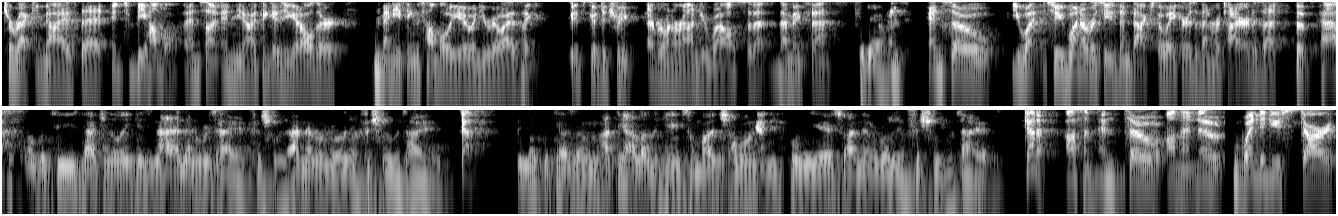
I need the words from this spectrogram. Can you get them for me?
to recognize that and to be humble. And so, and you know, I think as you get older, many things humble you, and you realize like it's good to treat everyone around you well. So that that makes sense. Yeah. And, and so you went so you went overseas, then back to the Lakers, and then retired. Is that the path? Overseas, back to the Lakers. And I, I never retired officially. I never really officially retired. Got it. Was because um, I think I love the game so much. I wanted Yeah. to do 20 years, so I never really officially retired. Got it. Awesome. And so on that note, when did you start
